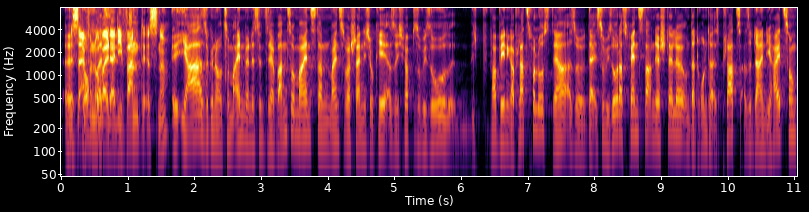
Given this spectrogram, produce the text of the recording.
Das ist doch, einfach nur, weil's- weil da die Wand ist, ne? Äh, Ja, also genau. Zum einen, wenn du es in der Wand so meinst, dann meinst du wahrscheinlich, okay, also ich habe sowieso, ich habe weniger Platzverlust, ja. Also da ist sowieso das Fenster an der Stelle und darunter ist Platz, also da in die Heizung.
